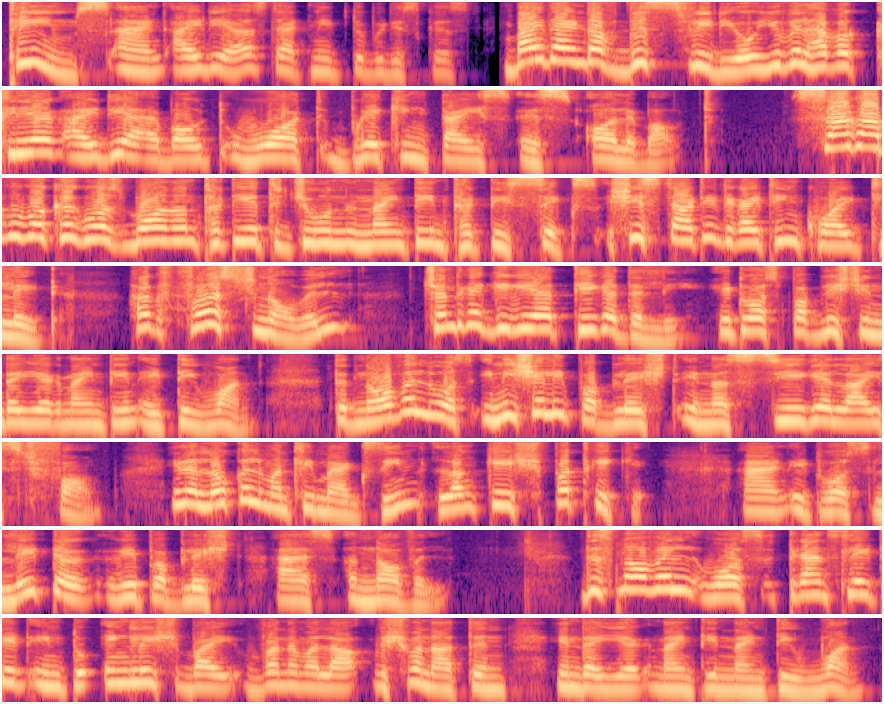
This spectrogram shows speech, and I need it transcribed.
themes and ideas that need to be discussed. By the end of this video, you will have a clear idea about what Breaking Ties is all about. Sara Abubakar was born on 30th June 1936. She started writing quite late. Her first novel, Chandragiriya Teeradalli, it was published in the year 1981. The novel was initially published in a serialized form in a local monthly magazine, Lankesh Patrike, and it was later republished as a novel. This novel was translated into English by Vanamala Vishwanathan in the year 1991.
